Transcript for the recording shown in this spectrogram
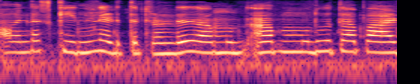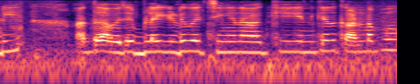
അവന്റെ സ്കിൻ എടുത്തിട്ടുണ്ട്. ആ മു- ആ മുതുകത്ത് ആ പാടി അത് അവർ ബ്ലേഡ് വെച്ചിങ്ങനെ ആക്കി. എനിക്കത് കണ്ടപ്പോൾ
